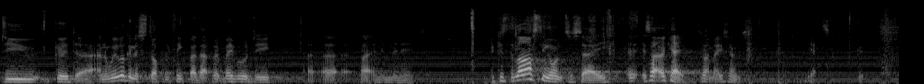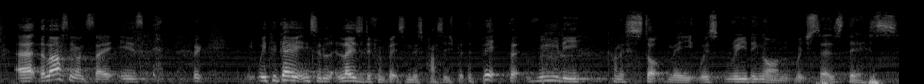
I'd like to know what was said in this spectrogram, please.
do-gooder. And we were going to stop and think about that, but maybe we'll do uh, uh, that in a minute. Because the last thing I want to say is that okay? Does that make sense? Yes. Good. Uh, the last thing I want to say is we could go into loads of different bits in this passage, but the bit that really kind of stopped me was reading on, which says this.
